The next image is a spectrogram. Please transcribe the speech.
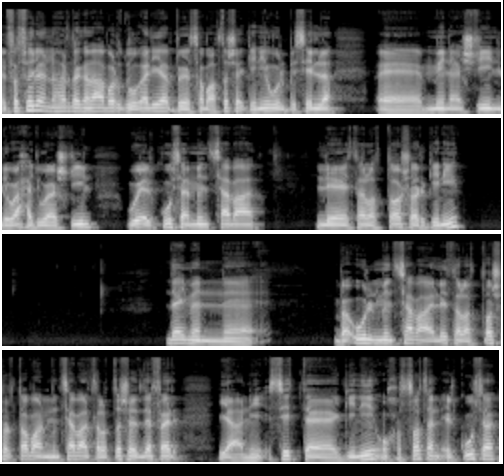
الفاصوليا النهاردة يا جماعة برضو غالية ب 17 جنيه والبسلة آه، من 20 ل 21 والكوسة من 7 ل 13 جنيه. دايما آه، بقول من سبعة ل 13 طبعا من سبعة ل 13 ده فرق يعني ستة جنيه وخاصة الكوسة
